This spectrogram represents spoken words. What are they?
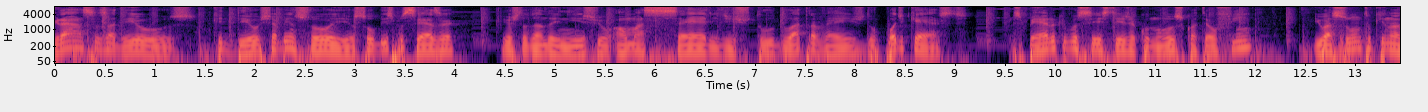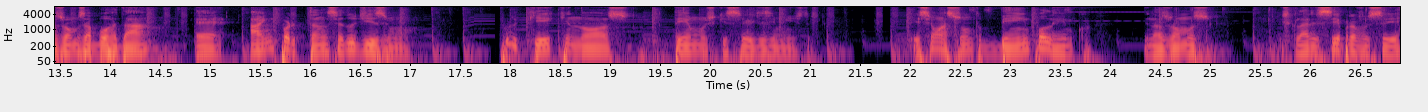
Graças a Deus. Que Deus te abençoe. Eu sou o Bispo César e eu estou dando início a uma série de estudo através do podcast. Espero que você esteja conosco até o fim e o assunto que nós vamos abordar é a importância do dízimo. Por que, que nós temos que ser dizimistas? Esse é um assunto bem polêmico e nós vamos esclarecer para você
